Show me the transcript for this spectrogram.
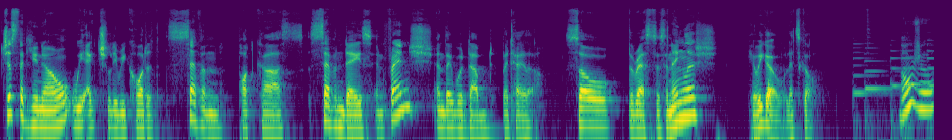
Just that you know, we actually recorded seven podcasts, seven days in French, and they were dubbed by Taylor. So, the rest is in English. Here we go. Let's go. Bonjour.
